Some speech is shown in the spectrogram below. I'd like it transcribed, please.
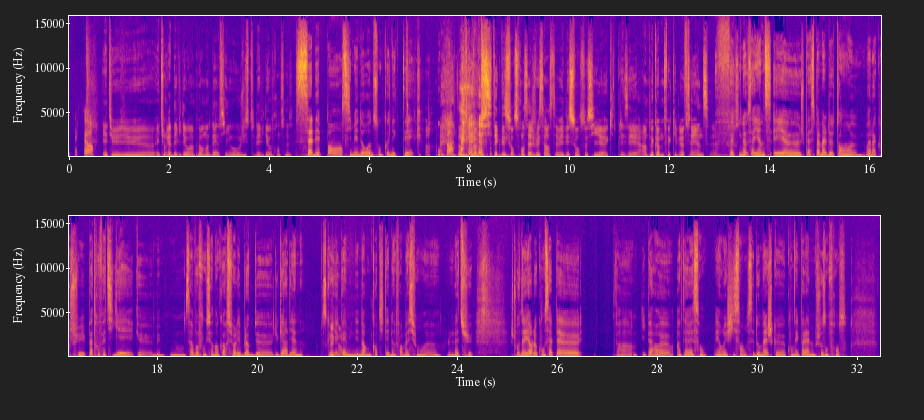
Et tu, euh, et tu regardes des vidéos un peu en anglais aussi ou juste des vidéos françaises? Ça dépend si mes neurones sont connectés ou pas. Non, parce que comme tu citais que des sources françaises, je voulais savoir si tu avais des sources aussi euh, qui te plaisaient, un peu comme Fucking Love Science. euh. Fucking Love Science et euh, je passe pas mal de temps, euh, voilà, quand je suis pas trop fatiguée et que mon cerveau fonctionne encore sur les blogs de, du Guardian, parce qu'il y a quand même une énorme quantité d'informations euh, là-dessus. Je trouve d'ailleurs le concept euh, enfin, hyper euh, intéressant et enrichissant. C'est dommage que qu'on n'ait pas la même chose en France.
